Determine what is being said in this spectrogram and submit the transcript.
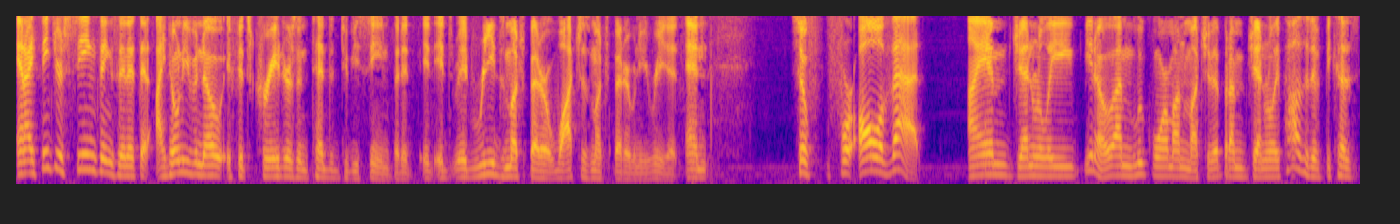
And I think you're seeing things in it that I don't even know if its creators intended to be seen, but it, it, it, it reads much better, it watches much better when you read it. And so f- for all of that, I am generally, you know, I'm lukewarm on much of it, but I'm generally positive because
